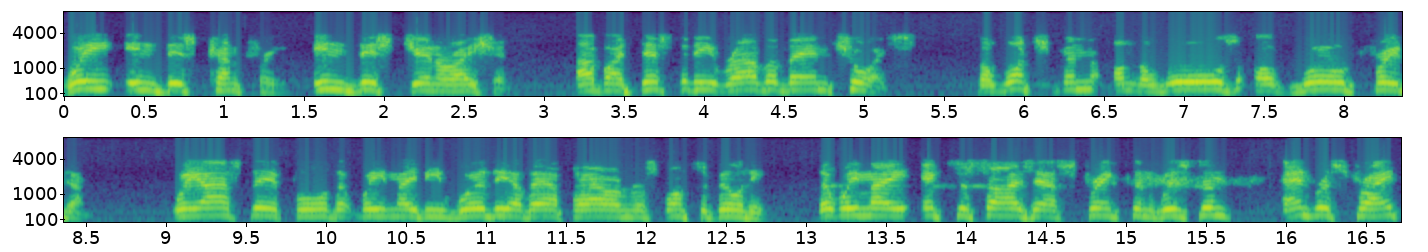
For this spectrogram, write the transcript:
we in this country, in this generation, are by destiny rather than choice, the watchmen on the walls of world freedom. We ask, therefore, that we may be worthy of our power and responsibility, that we may exercise our strength and wisdom and restraint,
